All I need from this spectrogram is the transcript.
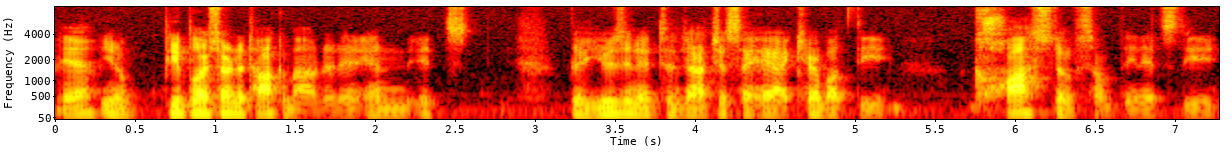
Yeah. you know people are starting to talk about it, and it's they're using it to not just say, "Hey, I care about the cost of something." It's the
